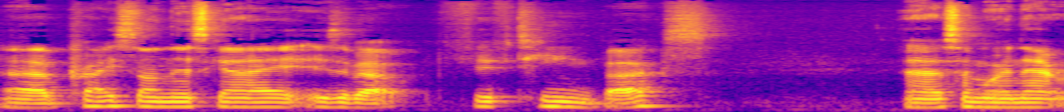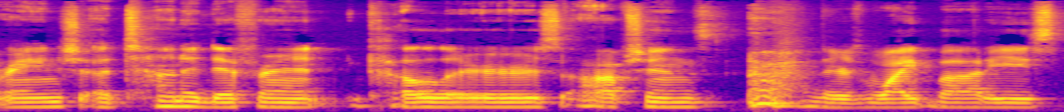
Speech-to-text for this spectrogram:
Uh, price on this guy is about 15 bucks. Uh, somewhere in that range. A ton of different colors, options. There's white bodies,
